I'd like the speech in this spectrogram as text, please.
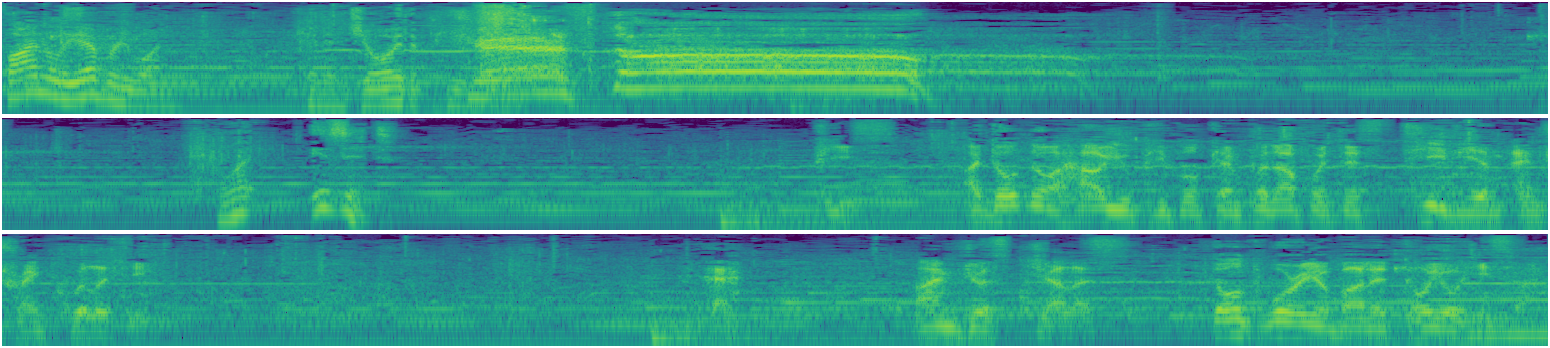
Finally, everyone can enjoy the peace. Gesto! What is it? Peace. I don't know how you people can put up with this tedium and tranquility. Heh. I'm just jealous. Don't worry about it, Toyohisa.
